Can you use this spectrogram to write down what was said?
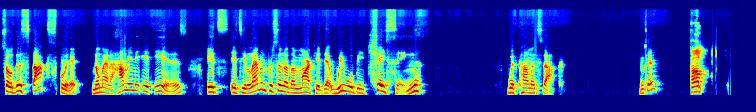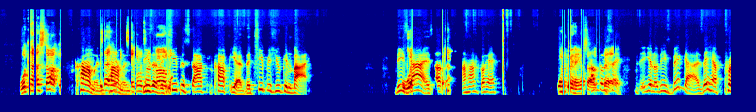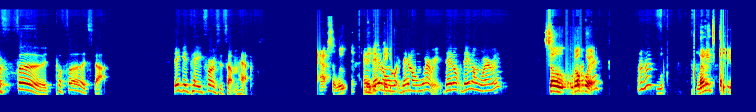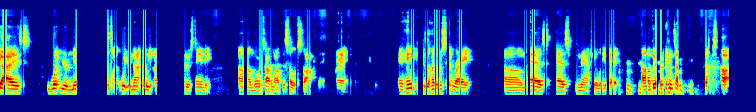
So this stock split, no matter how many it is, it's it's eleven percent of the market that we will be chasing with common stock. Okay. com, what kind of stock? Common, common. say one more These are the Common. cheapest stock cop. Yeah, the cheapest you can buy. These What- guys, uh huh. Go ahead. Go ahead, go ahead, I'm was gonna Go say, you know, these big guys, they have preferred preferred stock. They get paid first if something happens, Absolutely. and they, don't. They don't worry. They don't. They don't worry. So, real quick, hmm let me tell you guys what you're missing, what you're not really understanding um, when we're talking about this whole stock thing, right? And Hank is 100 percent right, um, as as naturally, right? Um, there are different types of stock.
